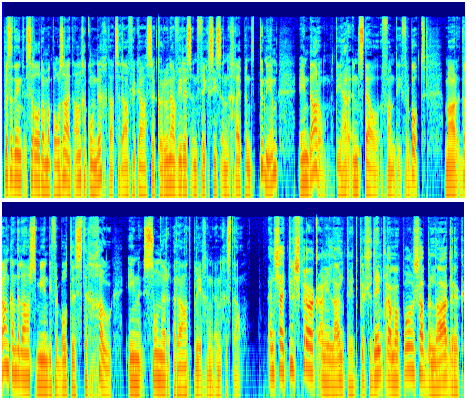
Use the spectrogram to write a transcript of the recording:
President Cyril Ramaphosa het aangekondig dat Suid-Afrika se koronavirusinfeksies ingrypend toeneem en daarom die herinstel van die verbod. Maar drankhandelaars meen die verbod is te gou en sonder raadpleging ingestel. In sy toespraak aan die land het president Ramaphosa benadruk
